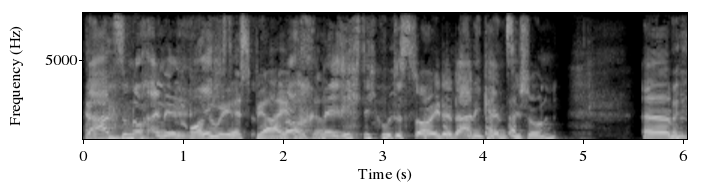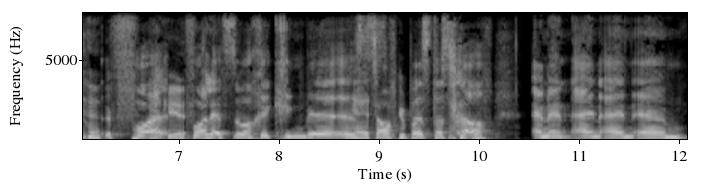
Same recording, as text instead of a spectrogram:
dazu noch eine richtig, SBI, noch eine richtig gute Story. Der Dani kennt sie schon. Ähm, vor, Okay. Vorletzte Woche kriegen wir es, Ja, jetzt aufgepasst. Pass, pass auf, ein, ein, ein, ein, ähm,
